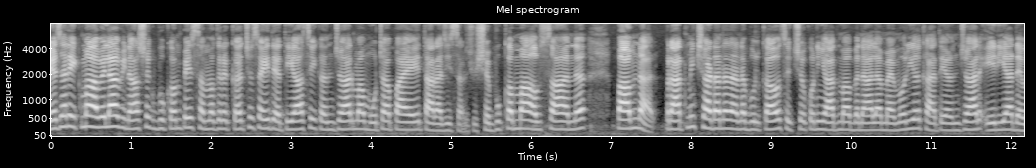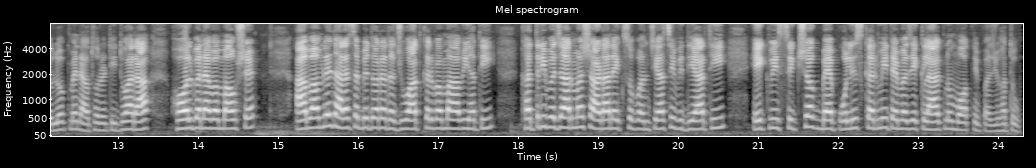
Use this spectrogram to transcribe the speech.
બે હજાર એકમાં આવેલા વિનાશક ભૂકંપે સમગ્ર કચ્છ સહિત ઐતિહાસિક અંજારમાં મોટા પાયે તારાજી સર્જ્યું છે. ભૂકંપમાં અવસાન પામનાર પ્રાથમિક શાળાના નાના ભૂલકાઓ શિક્ષકોની યાદમાં બનાવેલા મેમોરિયલ ખાતે અંજાર એરિયા ડેવલપમેન્ટ ઓથોરિટી દ્વારા હોલ બનાવવામાં આવશે. આ મામલે ધારાસભ્ય દ્વારા રજૂઆત કરવામાં આવી હતી. ખત્રી બજારમાં શાળાના એકસો પંચ્યાસી વિદ્યાર્થી, એકવીસ શિક્ષક, બે પોલીસકર્મી તેમજ એક ક્લાર્કનું મોત નીપજ્યું હતું.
